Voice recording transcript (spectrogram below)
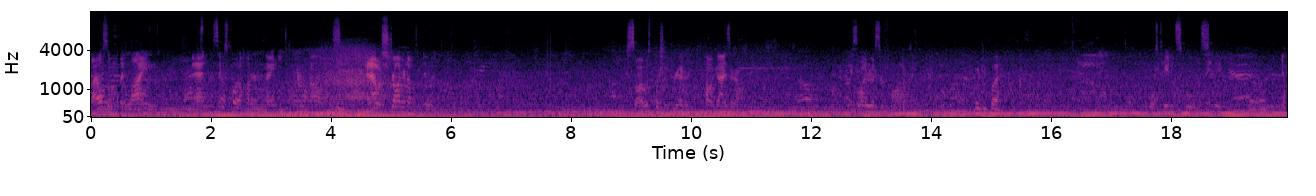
I also played line at six foot, 190, 200 pounds, and I was strong enough to do it. So I was pushing 300 pound guys around. So my wrists are flopped. Where'd you play? The most hated school in the state. Yep.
